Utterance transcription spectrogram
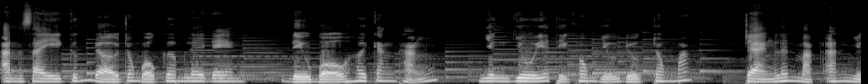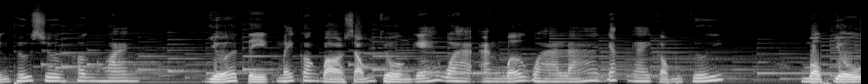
Anh say cứng đờ trong bộ cơm lê đen, điệu bộ hơi căng thẳng, nhưng vui thì không giữ được trong mắt. Tràn lên mặt anh những thứ xương hân hoan giữa tiệc mấy con bò sống chuồng ghé qua ăn mớ hoa lá dắt ngay cổng cưới. Một vụ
